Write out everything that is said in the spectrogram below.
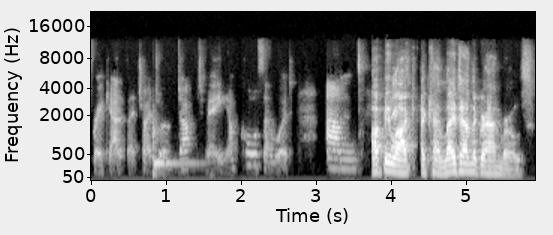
freak out if they tried to abduct me. Of course I would. Um, I'd be like, okay, lay down the ground rules.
